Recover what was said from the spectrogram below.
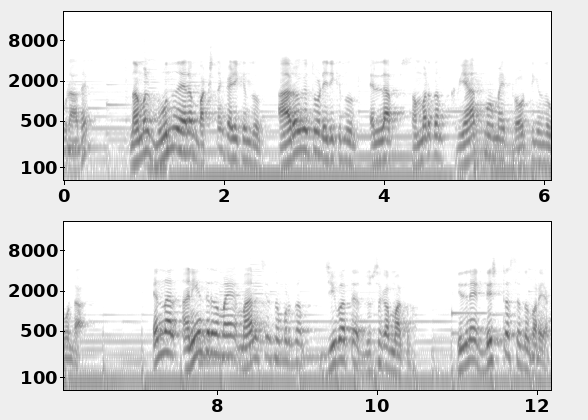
കൂടാതെ നമ്മൾ മൂന്ന് നേരം ഭക്ഷണം കഴിക്കുന്നതും ആരോഗ്യത്തോടെ ഇരിക്കുന്നതും എല്ലാം സമ്മർദ്ദം ക്രിയാത്മകമായി പ്രവർത്തിക്കുന്നത് കൊണ്ടാണ്. എന്നാൽ അനിയന്ത്രിതമായ മാനസിക സമ്മർദ്ദം ജീവിതത്തെ ദുസ്സഹമാക്കുന്നു. ഇതിനെ ഡിസ്ട്രസ് എന്ന് പറയാം.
